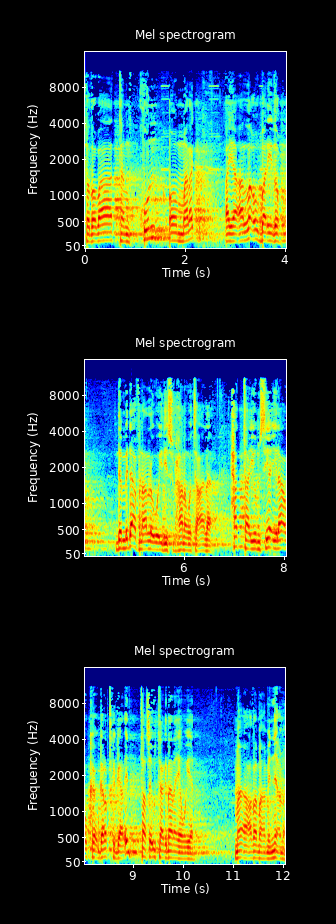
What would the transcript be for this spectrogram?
Toddobaatan kun oo malag ayaa alla u barido. Dembidhaafna alla u weydiiyo subxaana wa tacaala xataa yumsiya ilaa galabta ka gaara intaasay u taagnaanayaan weyaan maa acdamaha min nicma.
